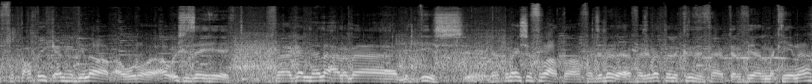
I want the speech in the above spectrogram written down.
فتعطيه كأنها دينار أو أو شيء زي هيك. فقال لها لا أنا ما بديش. قالت له معيش فراطه فجبت فجبت له الكريدت هاي بتعرفيها الماكينة.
